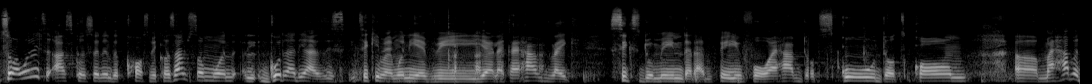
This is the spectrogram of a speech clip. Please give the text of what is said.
So I wanted to ask concerning the cost because I'm someone GoDaddy has is taking my money every year. Like I have like six domain that I'm paying for. I have .school, .com, um, I have a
